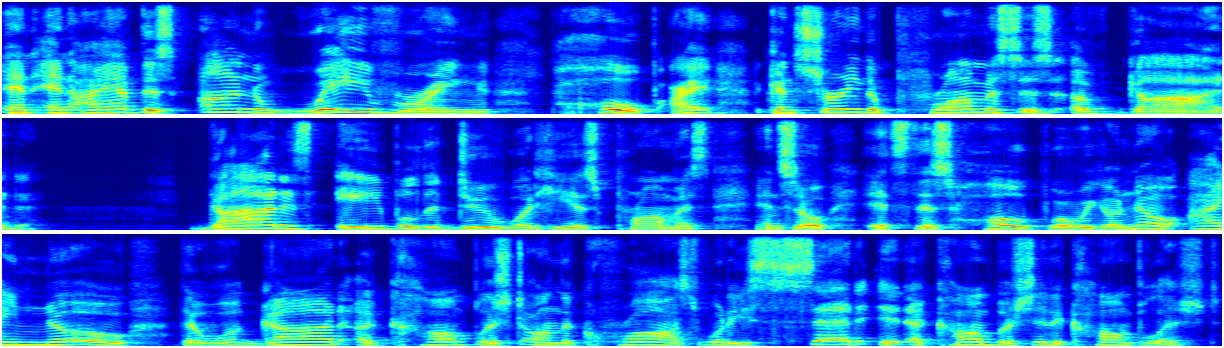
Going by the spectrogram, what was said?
And, and I have this unwavering hope I, concerning the promises of God. God is able to do what he has promised. And so it's this hope where we go, No, I know that what God accomplished on the cross, what he said it accomplished, it accomplished.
